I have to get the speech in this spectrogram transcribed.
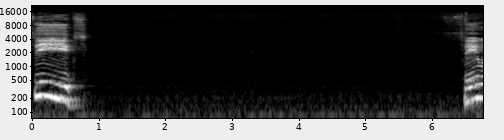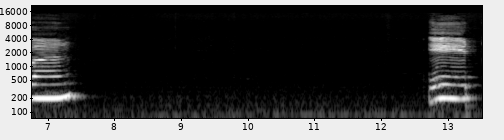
six. Seven. Eight.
